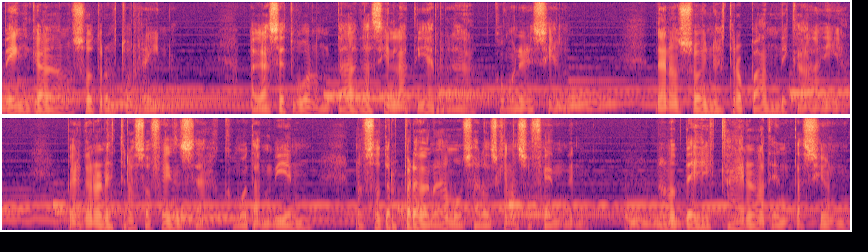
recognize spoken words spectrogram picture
venga a nosotros tu reino, hágase tu voluntad así en la tierra como en el cielo. Danos hoy nuestro pan de cada día, perdona nuestras ofensas como también nosotros perdonamos a los que nos ofenden no nos dejes caer en la tentación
